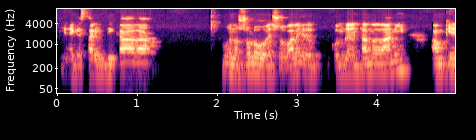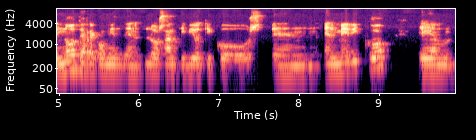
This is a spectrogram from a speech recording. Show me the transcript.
tiene que estar indicada. Bueno, solo eso, ¿vale? Complementando a Dani, aunque no te recomienden los antibióticos en el médico, em,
